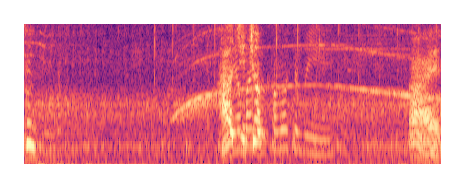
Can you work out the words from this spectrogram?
How'd you jump? come look at me. Alright.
